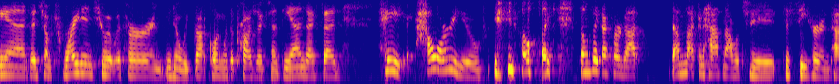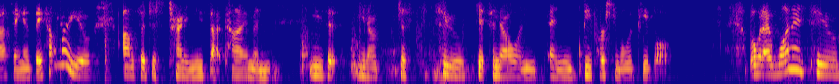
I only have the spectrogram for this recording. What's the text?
and I jumped right into it with her, and you know we got going with the project. And at the end, I said, "Hey, how are you?" you know, like sounds like I forgot. I'm not going to have an opportunity to see her in passing and say, "How are you?" Um, so just trying to use that time and use it, you know, just to get to know and and be personable with people. But what I wanted to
